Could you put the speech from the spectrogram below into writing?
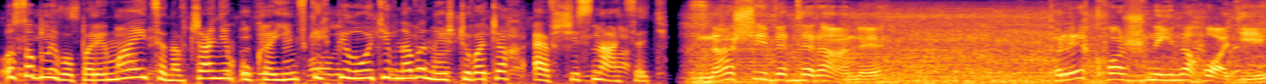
особливо переймається навчанням українських пілотів на винищувачах F-16. Наші ветерани при кожній нагоді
